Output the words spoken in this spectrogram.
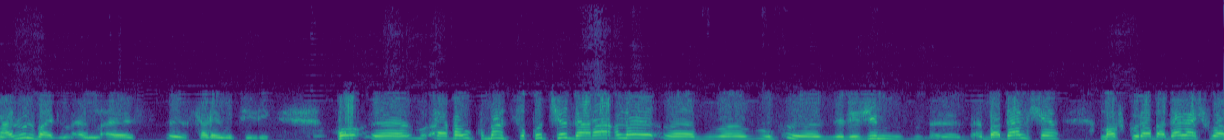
معلول باید سړی وڅیړي خو هغه حکومت سقوط شه دراغله رژیم بدل شه مفکوره بدل شو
